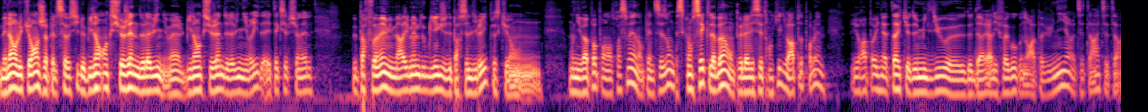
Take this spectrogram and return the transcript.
mais là en l'occurrence j'appelle ça aussi le bilan anxiogène de la vigne. le bilan anxiogène de la vigne hybride est exceptionnel. Euh, parfois même, il m'arrive même d'oublier que j'ai des parcelles d'hybride parce qu'on on n'y va pas pendant trois semaines en pleine saison. Parce qu'on sait que là-bas, on peut la laisser tranquille, il n'y aura pas de problème. Il n'y aura pas une attaque de mildiou euh, de derrière les fagots qu'on n'aura pas vu venir, etc. etc.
